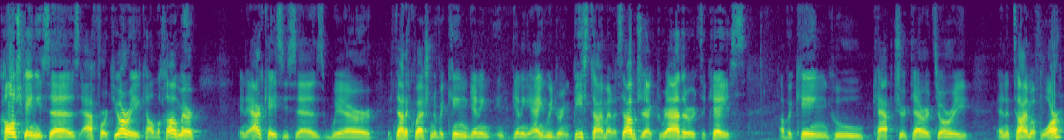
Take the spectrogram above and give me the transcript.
Kolshkein, he says, Afort Yori, Kalvachomer, in our case, he says, where it's not a question of a king getting, getting angry during peacetime at a subject, rather, it's a case of a king who captured territory in a time of war.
